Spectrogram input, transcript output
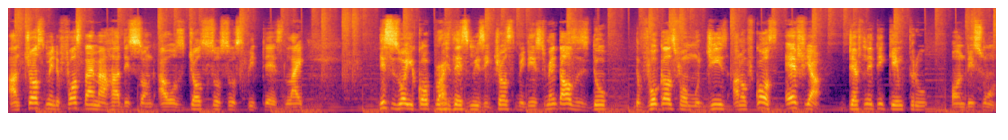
And trust me, the first time I heard this song, I was just so so speechless. Like this is what you call priceless music. Trust me, the instrumentals is dope, the vocals from Mujiz, and of course, Efia definitely came through on this one.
